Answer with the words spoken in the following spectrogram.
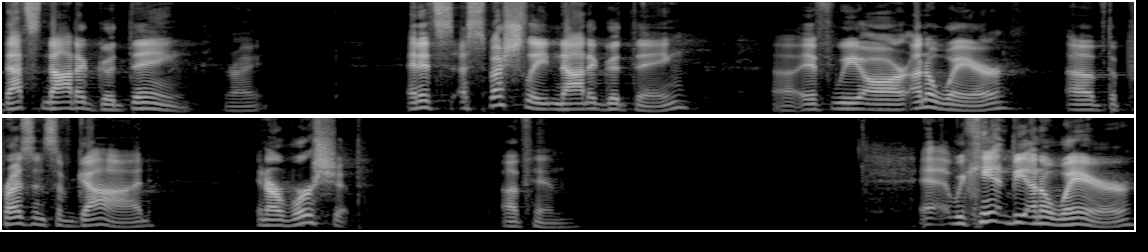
that's not a good thing, right? And it's especially not a good thing uh, if we are unaware of the presence of God in our worship of Him. Uh, we can't be unaware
